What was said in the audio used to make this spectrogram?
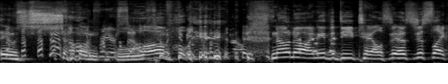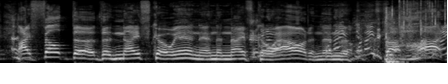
It was so for yourself. lovely. no, no, I need the details. It was just like I felt the the knife go in and the knife go know, out, and then when I- the, I the float- hot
